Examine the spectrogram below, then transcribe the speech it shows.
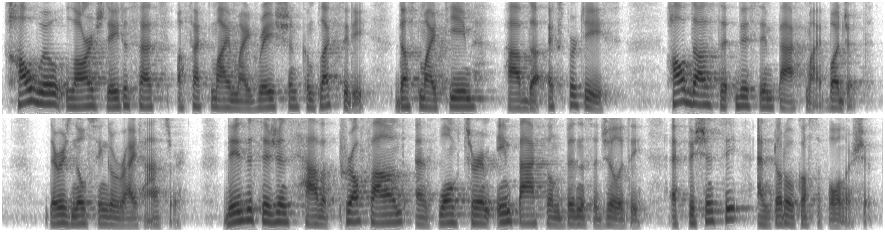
How will large datasets affect my migration complexity? Does my team have the expertise? How does this impact my budget? There is no single right answer. These decisions have a profound and long term impact on business agility, efficiency, and total cost of ownership.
